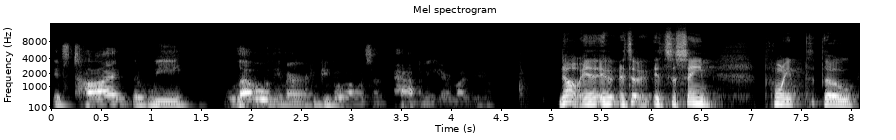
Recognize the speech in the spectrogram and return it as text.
It's time that we level with the American people about what's happening here, in my view. No, it's a, it's the same point though.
